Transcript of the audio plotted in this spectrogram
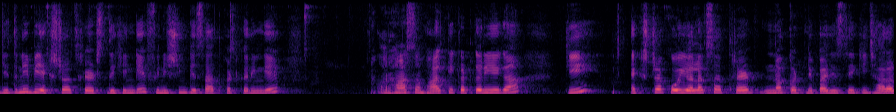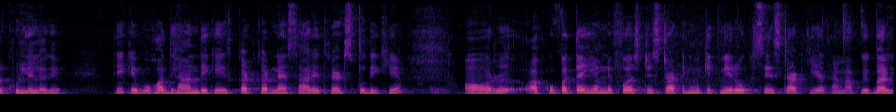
जितनी भी एक्स्ट्रा थ्रेड्स दिखेंगे फिनिशिंग के साथ कट करेंगे। और हाँ संभाल के कट करिएगा कि एक्स्ट्रा कोई अलग सा थ्रेड न कटने पाए, जिससे कि झालर खुलने लगे। ठीक है, बहुत ध्यान दे के कट करना है सारे थ्रेड्स को, देखिए। और आपको पता ही हमने फ़र्स्ट स्टार्टिंग में कितने रोक से स्टार्ट किया था। हम आपको एक बार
